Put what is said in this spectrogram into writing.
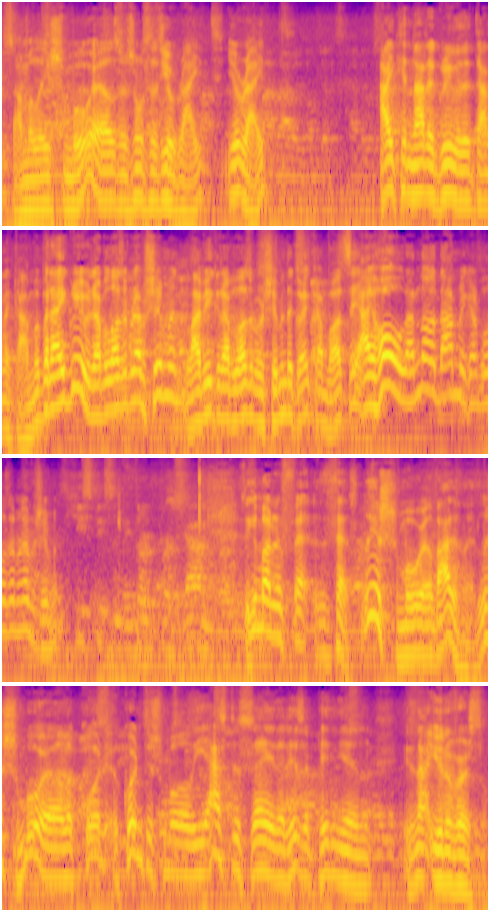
Samalei Shmuel, Shmuel says, you're right, you're right. I cannot agree with the Tanakama, but I agree with Rabbi Lazar Rabbi Shimon. Lavik Rabbi Lazar Rabbi Shimon, the great Kavod say, I hold, I know, Damrik Rabbi Lazar Rabbi Shimon. He speaks in the third person. So Gemara says, Lishmuel, Lishmuel, according, according to Shmuel, he has to say that his opinion is not universal.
